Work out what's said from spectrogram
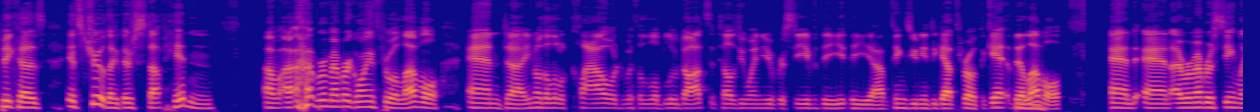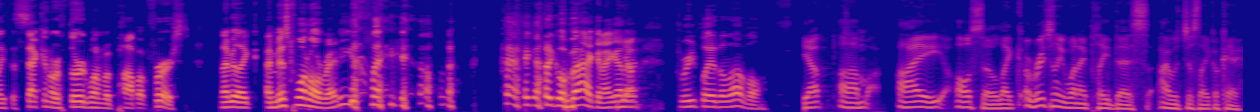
because it's true. Like there's stuff hidden. Um, I, I remember going through a level and uh, you know the little cloud with the little blue dots that tells you when you've received the the uh, things you need to get throughout the ga- the Mhm. level. And and I remember seeing like the second or third one would pop up first, and I'd be like, I missed one already. like oh, no. I gotta go back and I gotta Yep. replay the level. Yep. Um, I also like originally when I played this, I was just like, okay,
